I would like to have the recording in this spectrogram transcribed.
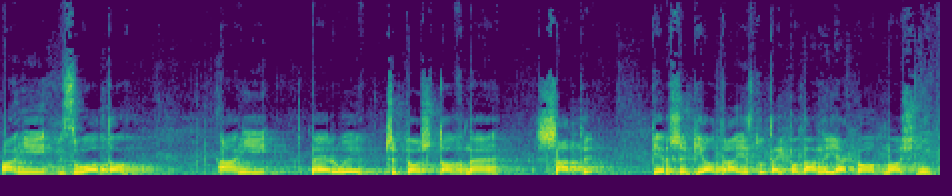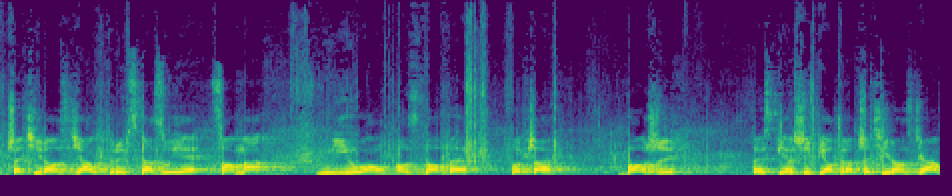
ani w złoto, ani perły czy kosztowne szaty. Pierwszy Piotra jest tutaj podany jako odnośnik, trzeci rozdział, który wskazuje, co ma miłą ozdobę w oczach Bożych. To jest pierwszy Piotra, trzeci rozdział.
